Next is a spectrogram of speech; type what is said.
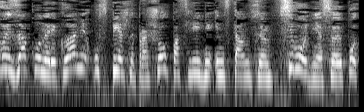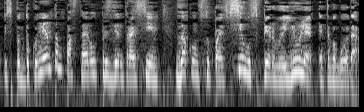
Новый закон о рекламе успешно прошел последнюю инстанцию. Сегодня свою подпись под документом поставил президент России. Закон вступает в силу с 1 июля этого года.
